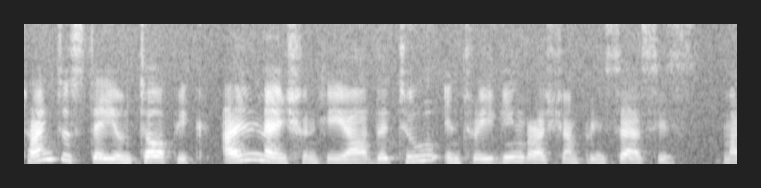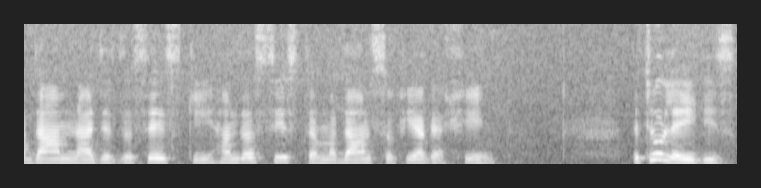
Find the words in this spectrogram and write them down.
Trying to stay on topic, I'll mention here the two intriguing Russian princesses, Madame Nadia Zassetsky and her sister Madame Sofia Garschine. The two ladies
